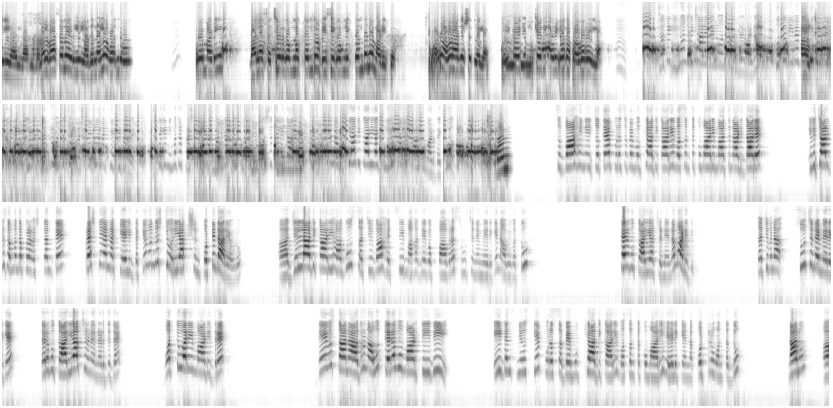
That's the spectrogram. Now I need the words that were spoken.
ಇಲ್ಲ ಇಲ್ಲ ಮೇಡಮ್ ಅಲ್ಲಿ ವಾಸನೇ ಇರ್ಲಿಲ್ಲ. ಅದನ್ನೆಲ್ಲ ಒಂದು ಮಾಡಿ ಮಾನ್ಯ ಸಚಿವರ ಗಮನಕ್ಕೆ ತಂದು ಡಿ ಸಿ ಗಮನಕ್ಕೆ ತಂದುನೇ ಮಾಡಿದ್ದು. ಅದು ಅವರ ಆದೇಶದ ಮೇಲೆ. ಏಕಾಗಿ ಮುಖ್ಯಾಧಿಕಾರಿಗಳ ಪವರ್ ಇಲ್ಲ. ಜೊತೆಗೆ ಇನ್ನೊಂದು ವಿಚಾರ ಏನು ಅಂತ ಅಂದ್ರೆ ಮೇಡಮ್ ಖುದ್ದು ನೀವೇ ಭೇಟಿ ಕೊಟ್ಟಿದ್ದೀರಾ. ಅಲ್ಲಿನ ಜನರು ಒಂದಷ್ಟು ಪ್ರಶ್ನೆಗಳನ್ನ ಕೇಳಿದ್ದಾರೆ. ಜೊತೆಗೆ ನಿಮ್ಮ ಹತ್ರ ಪ್ರಶ್ನೆಗಳನ್ನ ಬಂದವರು ಪೊಲೀಸರು ವಶದಲ್ಲಿದ್ದಾರೆ ಅದನ್ನ ಮುಖ್ಯಾಧಿಕಾರಿಯಾಗಿ ನೀವು ತಾನೇ ಸಾಲ್ವ್ ಮಾಡ್ಬೇಕು. ವಾಹಿನಿ ಜೊತೆ ಪುರಸಭೆ ಮುಖ್ಯಾಧಿಕಾರಿ ವಸಂತ ಕುಮಾರಿ ಮಾತನಾಡಿದ್ದಾರೆ. ಈ ವಿಚಾರಕ್ಕೆ ಸಂಬಂಧಪಟ್ಟಂತೆ ಪ್ರಶ್ನೆಯನ್ನ ಕೇಳಿದ್ದಕ್ಕೆ ಒಂದಷ್ಟು ರಿಯಾಕ್ಷನ್ ಕೊಟ್ಟಿದ್ದಾರೆ ಅವರು. ಜಿಲ್ಲಾಧಿಕಾರಿ ಹಾಗೂ ಸಚಿವ ಎಚ್ ಸಿ ಮಹದೇವಪ್ಪ ಅವರ ಸೂಚನೆ ಮೇರೆಗೆ ನಾವಿವತ್ತು ತೆರವು ಕಾರ್ಯಾಚರಣೆಯನ್ನ ಮಾಡಿದೀವಿ ಸಚಿವನ ಸೂಚನೆ ಮೇರೆಗೆ ತೆರವು ಕಾರ್ಯಾಚರಣೆ ನಡೆದಿದೆ. ಒತ್ತುವರಿ ಮಾಡಿದ್ರೆ ದೇವಸ್ಥಾನ ಆದ್ರೂ ನಾವು ತೆರವು ಮಾಡ್ತೀವಿ. ಈಡನ್ಸ್ ನ್ಯೂಸ್ಗೆ ಪುರಸಭೆ ಮುಖ್ಯಾಧಿಕಾರಿ ವಸಂತ ಕುಮಾರಿ ಹೇಳಿಕೆಯನ್ನ ಕೊಟ್ಟಿರುವಂತದ್ದು ನಾನು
